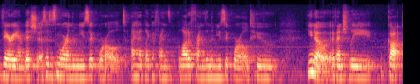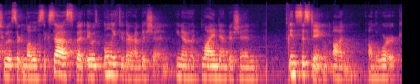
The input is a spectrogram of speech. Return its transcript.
very ambitious. This is more in the music world. I had like a friends a lot of friends in the music world who you know eventually got to a certain level of success but it was only through their ambition you know like blind ambition insisting on on the work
